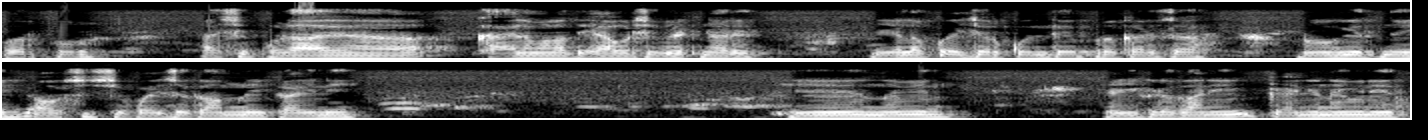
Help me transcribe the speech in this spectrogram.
भरपूर. अशी फळं खायला मला तर ह्यावर्षी भेटणार आहेत. याला याच्यावर कोणत्याही प्रकारचा रोग येत नाही औषध शिपायचं काम नाही काही नाही. हे नवीन हे इकडं कानी कॅनी नवीन आहेत.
